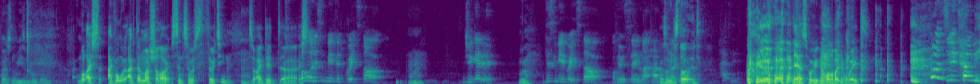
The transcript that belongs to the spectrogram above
personal reason for going? well, I have always I've done martial arts since I was 13. Mm. So I did. Uh, I s- Oh, this could be a good, great start. Mm. Do you get it? Well, This could be a great start of him saying about how. I was already started. Has it? yeah, so we know all about your weight. Of course, you didn't tell me.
